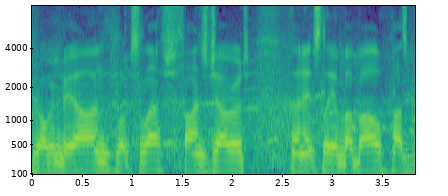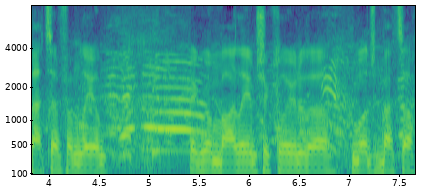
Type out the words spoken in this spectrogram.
Robin behind, looks left, finds Jared. Then it's Liam Babal. That's better from Liam. Big run by Liam Scicluna there, much better.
